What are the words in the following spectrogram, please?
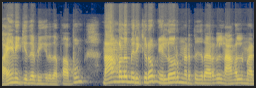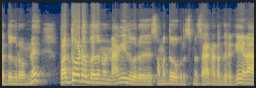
பயணிக்குது அப்படிங்கிறத பார்ப்போம் நாங்களும் இருக்கிறோம் எல்லோரும் நடத்துகிறார்கள் நாங்களும் நடத்துகிறோம்னு பத்தோட பதினொன்றாக இது ஒரு சமத்துவ கிறிஸ்மஸாக நடந்திருக்கு. ஏன்னா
